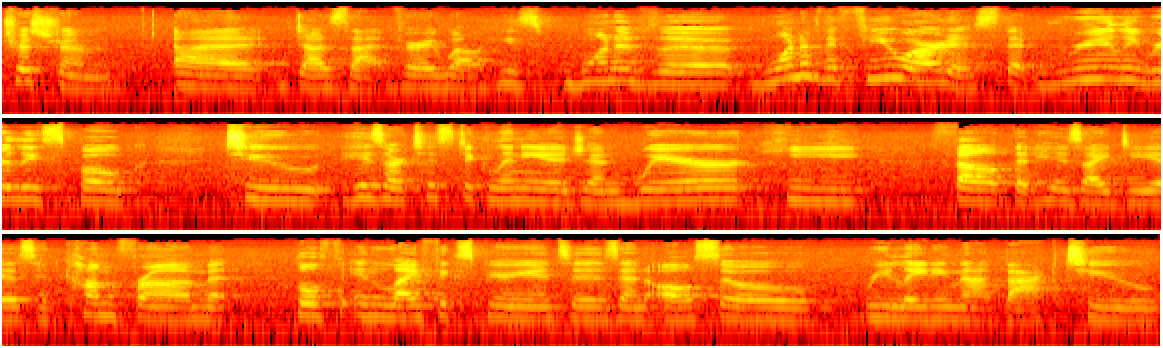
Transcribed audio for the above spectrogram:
Tristram uh, does that very well. He's one of the one of the few artists that really really spoke to his artistic lineage and where he felt that his ideas had come from, both in life experiences and also relating that back to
